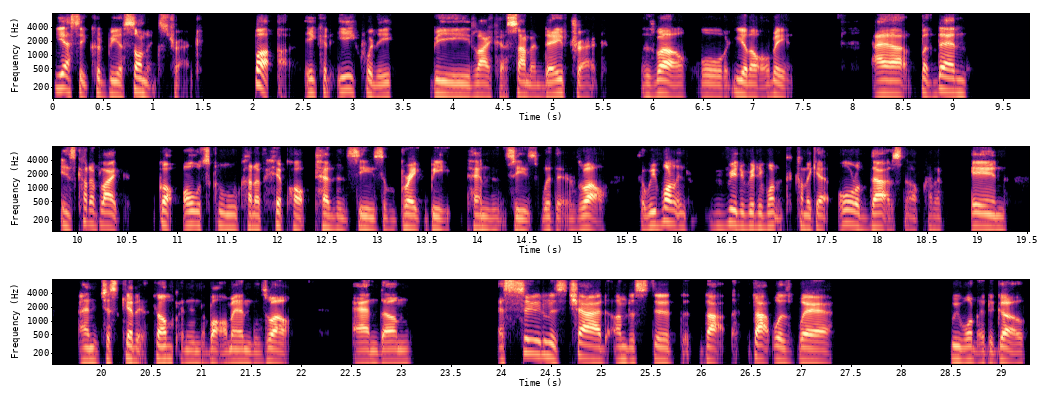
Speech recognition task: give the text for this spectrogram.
yes, it could be a Sonics track, but it could equally be like a Sam and Dave track as well, or you know what I mean. Uh, but then it's kind of like got old school kind of hip hop tendencies and breakbeat tendencies with it as well. So we wanted, really, really wanted to kind of get all of that stuff kind of in and just get it thumping in the bottom end as well. And um, as soon as Chad understood that that, that was where we wanted to go,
